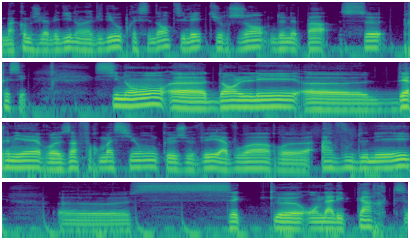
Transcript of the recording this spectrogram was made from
bah, comme je l'avais dit dans la vidéo précédente, il est urgent de ne pas se presser. Sinon, dans les dernières informations que je vais avoir à vous donner, c'est qu'on a les cartes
